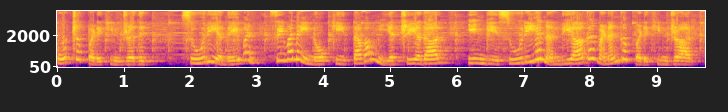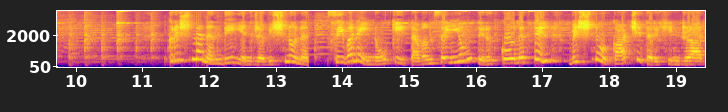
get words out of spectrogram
போற்றப்படுகின்றது. சூரிய தேவன் சிவனை நோக்கி தவம் இயற்றியதால் இங்கே சூரிய நந்தியாக வணங்கப்படுகின்றார். கிருஷ்ண நந்தி என்ற விஷ்ணு நந்தி சிவனை நோக்கி தவம் செய்யும் திருக்கோலத்தில் விஷ்ணு காட்சி தருகின்றார்.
